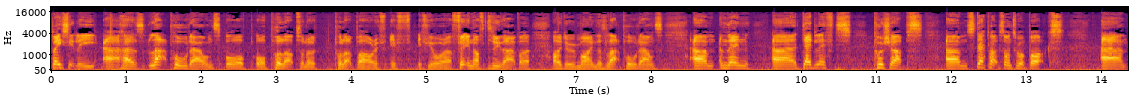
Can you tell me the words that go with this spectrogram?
basically uh, has lat pull downs or or pull ups on a pull up bar if if if you're uh, fit enough to do that. But I do mine as lat pull downs, um, and then uh, deadlifts, push ups, um, step ups onto a box. Um,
